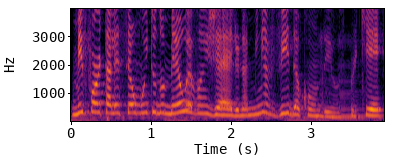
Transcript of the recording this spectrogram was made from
me fortaleceu muito no meu evangelho, na minha vida com Deus, porque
